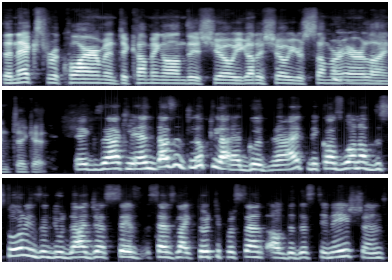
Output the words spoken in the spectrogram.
the next requirement to coming on this show. You got to show your summer airline ticket. Exactly, and doesn't look like good, right? Because one of the stories in your digest says says like thirty percent of the destinations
